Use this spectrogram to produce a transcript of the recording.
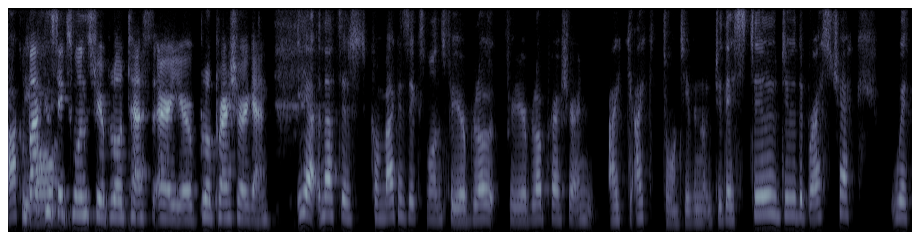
Off Come back go. in six months for your blood test or your blood pressure again. Yeah, and that's it. Come back in six months for your blood for your blood pressure. And I, I don't even know. Do they still do the breast check with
